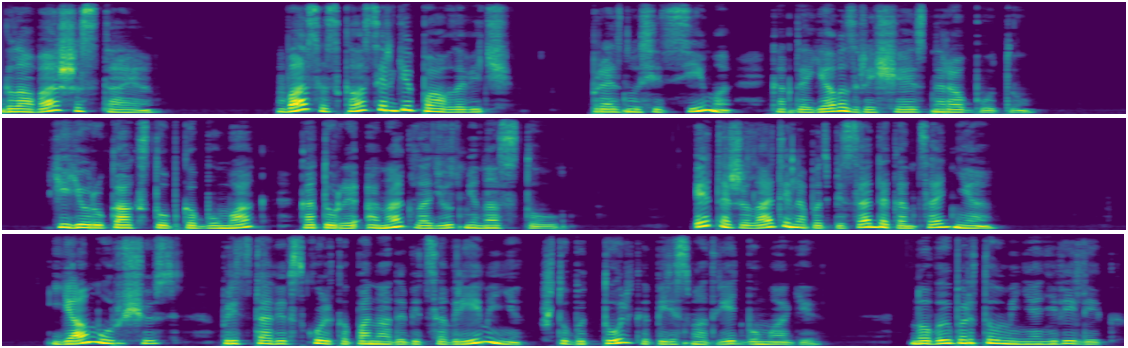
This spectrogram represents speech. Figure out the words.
Глава шестая. «Вас искал Сергей Павлович», — произносит Сима, когда я возвращаюсь на работу. В ее руках стопка бумаг, которые она кладет мне на стол. Это желательно подписать до конца дня. Я морщусь, представив, сколько понадобится времени, чтобы только пересмотреть бумаги. Но выбор-то у меня невелик.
